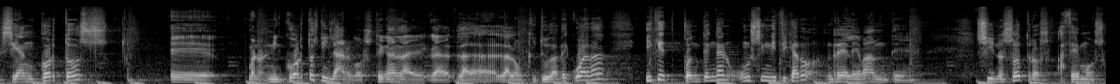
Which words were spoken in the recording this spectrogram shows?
sean cortos, eh, bueno, ni cortos ni largos, tengan la longitud adecuada y que contengan un significado relevante. Si nosotros hacemos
